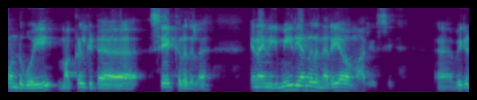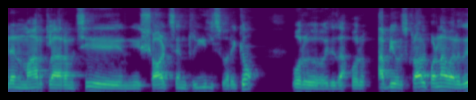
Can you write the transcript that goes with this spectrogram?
கொண்டு போய் மக்கள்கிட்ட சேர்க்கறதுல ஏன்னா இன்னைக்கு மீடியான்றது நிறையவா மாறிடுச்சு விகடன் மார்க்ல ஆரம்பிச்சு ஷார்ட்ஸ் அண்ட் ரீல்ஸ் வரைக்கும் ஒரு இதுதான். ஒரு அப்படி ஒரு ஸ்க்ரால் பண்ணா வருது.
